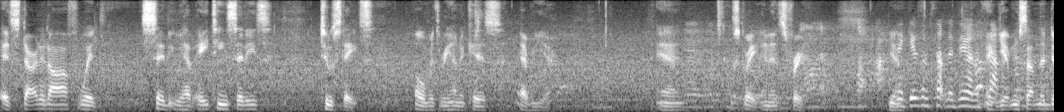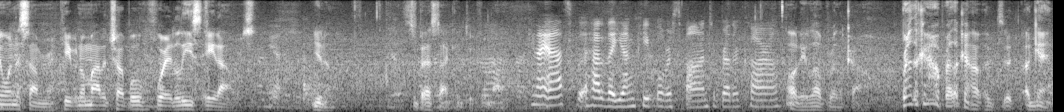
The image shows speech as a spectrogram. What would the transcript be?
it started off with city, we have 18 cities, two states, over 300 kids every year. And it's great, and it's free. Yeah. It gives them something to do in the summer. It gives them something to do in the summer, keeping them out of trouble for at least eight hours. Yeah. You know, it's the best I can do for now. Can I ask, how do the young people respond to Brother Carl? Oh, they love Brother Carl. Brother Carl, Brother Carl. Uh, again,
